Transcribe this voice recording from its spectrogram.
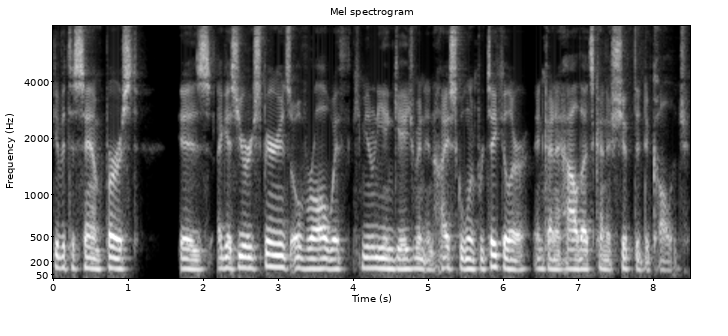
give it to Sam first is I guess your experience overall with community engagement in high school in particular and kind of how that's kind of shifted to college.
